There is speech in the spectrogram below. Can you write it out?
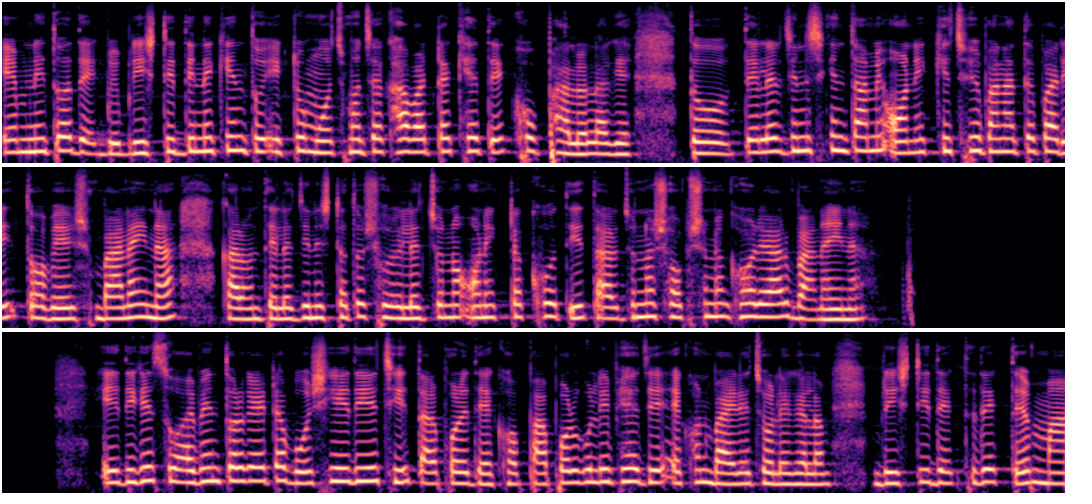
এমনিতেও দেখবে, বৃষ্টির দিনে কিন্তু একটু মোচমোচা খাবারটা খেতে খুব ভালো লাগে। তো তেলের জিনিস কিন্তু আমি অনেক কিছুই বানাতে পারি, তবে বানাই না, কারণ তেলের জিনিসটা তো শরীরের জন্য অনেকটা ক্ষতি, তার জন্য সবসময় ঘরে আর বানাই না। এদিকে সয়াবিন তরকারিটা বসিয়ে দিয়েছি, তারপরে দেখো পাঁপড়গুলি ভেজে এখন বাইরে চলে গেলাম। বৃষ্টি দেখতে দেখতে মা,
